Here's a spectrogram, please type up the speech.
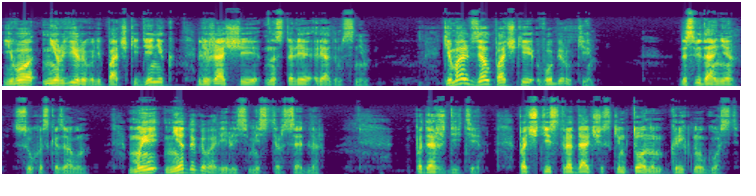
Его нервировали пачки денег, лежащие на столе рядом с ним. Кемаль взял пачки в обе руки. — До свидания, — сухо сказал он. — Мы не договорились, мистер Седлер. — Подождите. почти страдальческим тоном крикнул гость.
